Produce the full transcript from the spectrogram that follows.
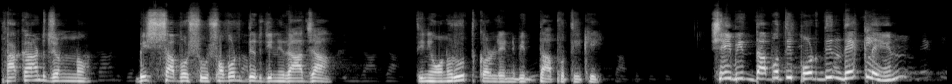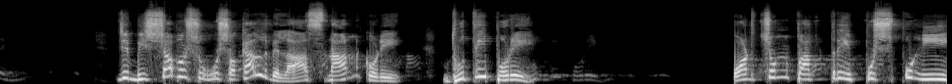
থাকার জন্য বিশ্বাবসু সবরদের যিনি রাজা, তিনি অনুরোধ করলেন বিদ্যাপতিকে। সেই বিদ্যাপতি পরদিন দেখলেন যে বিশ্বাবসু সকালবেলা স্নান করে ধুতি পরে অর্চন পাত্রে পুষ্প নিয়ে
